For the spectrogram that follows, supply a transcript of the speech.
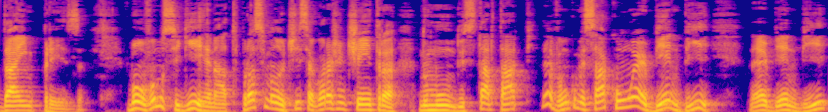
da empresa. Bom, vamos seguir, Renato. Próxima notícia, agora a gente entra no mundo startup. Né? Vamos começar com o Airbnb. Né? Airbnb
